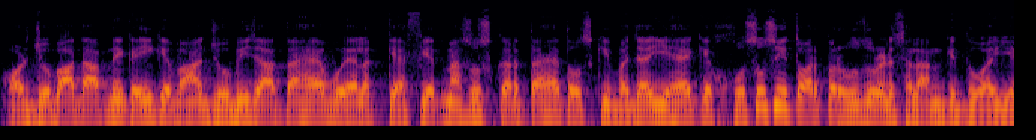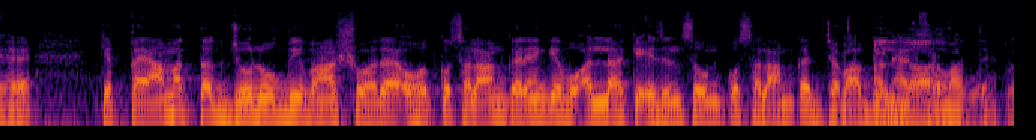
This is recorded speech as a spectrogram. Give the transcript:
اور جو بات آپ نے کہی کہ وہاں جو بھی جاتا ہے وہ الگ کیفیت محسوس کرتا ہے تو اس کی وجہ یہ ہے کہ خصوصی طور پر حضور علیہ السلام کی دعا یہ ہے کہ قیامت تک جو لوگ بھی وہاں شہدہ عہد کو سلام کریں گے وہ اللہ کے اذن سے ان کو سلام کا جواب بھی نائت فرماتے ہیں۔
